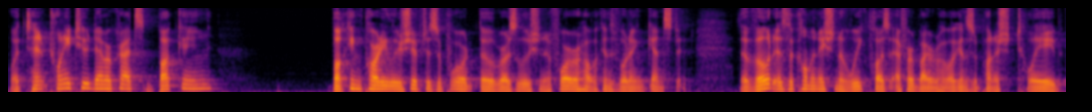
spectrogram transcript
with 10, 22 Democrats bucking bucking party leadership to support the resolution and four Republicans voting against it. The vote is the culmination of week plus effort by Republicans to punish Tlaib,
